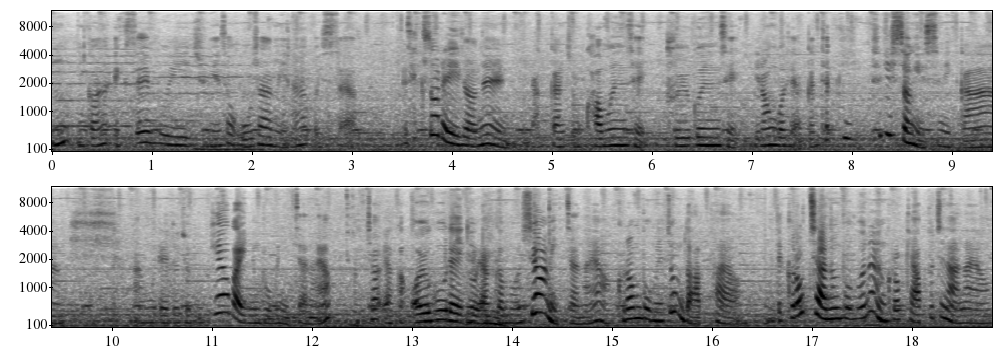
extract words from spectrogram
음? 이거는 엑셀V 중에서 531을 하고 있어요. 색소 레이저는 약간 좀 검은색, 붉은색 이런 것에 약간 특이, 특이성이 있으니까 아무래도 좀 헤어가 있는 부분 있잖아요. 그렇죠? 약간 얼굴에도 약간 뭐 수염이 있잖아요. 그런 부분이 좀 더 아파요. 근데 그렇지 않은 부분은 그렇게 아프진 않아요.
